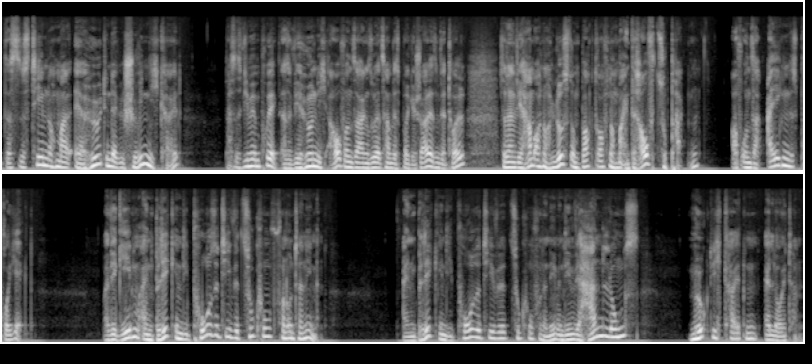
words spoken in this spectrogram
das System nochmal erhöht in der Geschwindigkeit. Das ist wie mit dem Projekt. Also wir hören nicht auf und sagen, so jetzt haben wir das Projekt jetzt sind wir toll, sondern wir haben auch noch Lust und Bock drauf, nochmal einen draufzupacken auf unser eigenes Projekt. Weil wir geben einen Blick in die positive Zukunft von Unternehmen. Einen Blick in die positive Zukunft von Unternehmen, indem wir Handlungsmöglichkeiten erläutern.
